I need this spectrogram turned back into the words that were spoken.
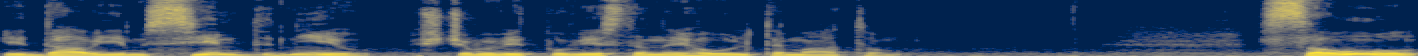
і дав їм сім днів, щоб відповісти на його ультиматум. Саул,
